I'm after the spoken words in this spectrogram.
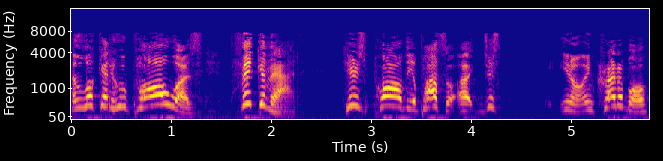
And look at who Paul was. Think of that. Here's Paul the apostle, uh, just, you know, incredible.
